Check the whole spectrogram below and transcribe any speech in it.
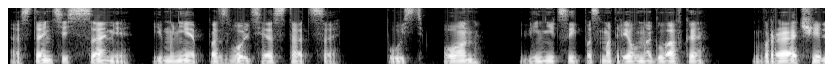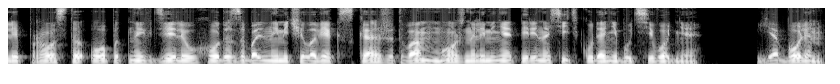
Останьтесь сами, и мне позвольте остаться. Пусть он, Вениций посмотрел на Главка, врач или просто опытный в деле ухода за больными человек скажет вам, можно ли меня переносить куда-нибудь сегодня. Я болен,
